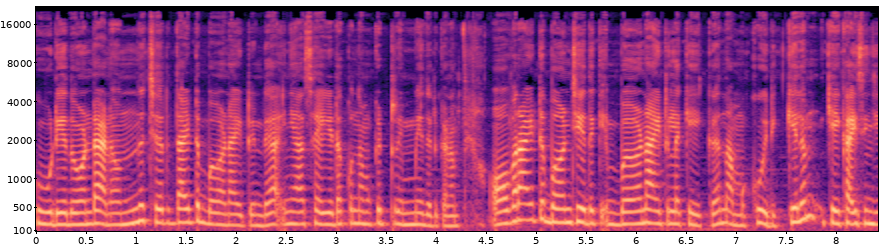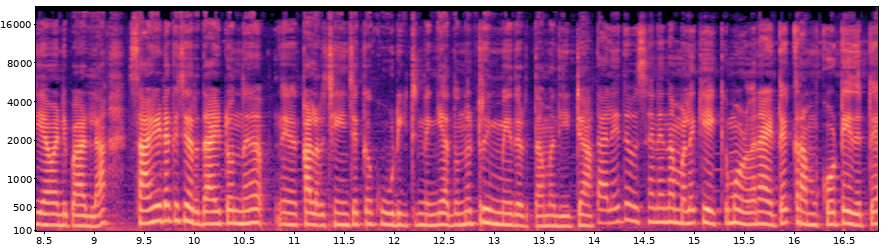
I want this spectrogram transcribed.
കൂടിയതുകൊണ്ടാണ്. ഒന്ന് ചെറുതായിട്ട് ബേൺ ആയിട്ടുണ്ട്. ഇനി ആ സൈഡൊക്കെ നമുക്ക് ട്രിം ചെയ്തെടുക്കണം. ഓവറായിട്ട് ബേൺ ചെയ്ത് ബേൺ ആയിട്ടുള്ള കേക്ക് നമുക്ക് ഒരിക്കലും കേക്ക് ഐസിങ് ചെയ്യാൻ വേണ്ടി പാടില്ല. സൈഡൊക്കെ ചെറുതായിട്ടൊന്ന് കളർ ചേഞ്ച് ഒക്കെ കൂടിയിട്ടുണ്ടെങ്കിൽ അതൊന്ന് ട്രിം ചെയ്തെടുത്താൽ മതിയിട്ടാ തലേ ദിവസം തന്നെ നമ്മൾ കേക്ക് മുഴുവനായിട്ട് ക്രം കോട്ട് ചെയ്തിട്ട്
